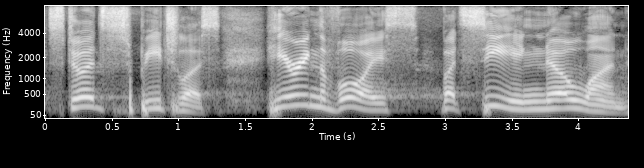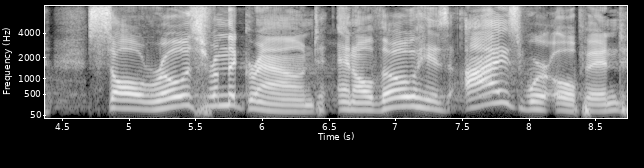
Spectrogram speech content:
stood speechless, hearing the voice, but seeing no one. Saul rose from the ground, and although his eyes were opened,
